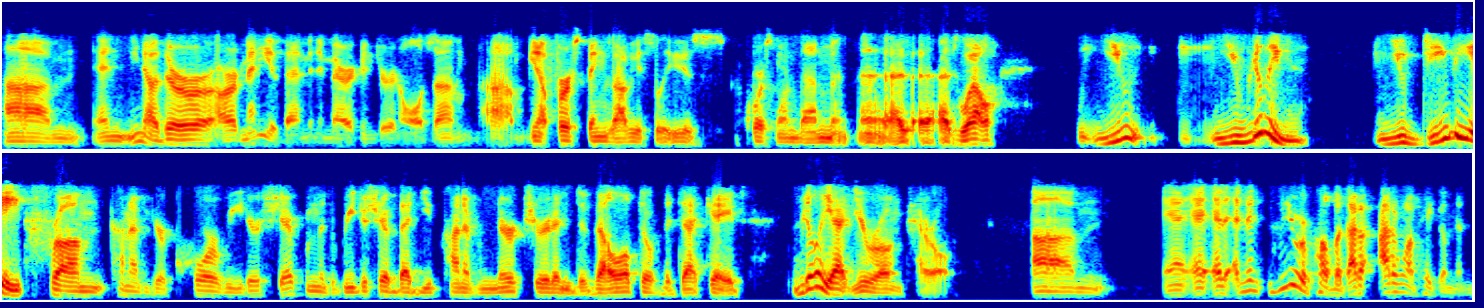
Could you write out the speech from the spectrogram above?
um, and you know there are many of them in American journalism. Um, you know, First Things obviously is of course one of them uh, as, as well. You you really you deviate from kind of your core readership, from the readership that you've kind of nurtured and developed over the decades, really at your own peril. Um, and, and, and then New Republic, I don't, I don't want to pick on them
